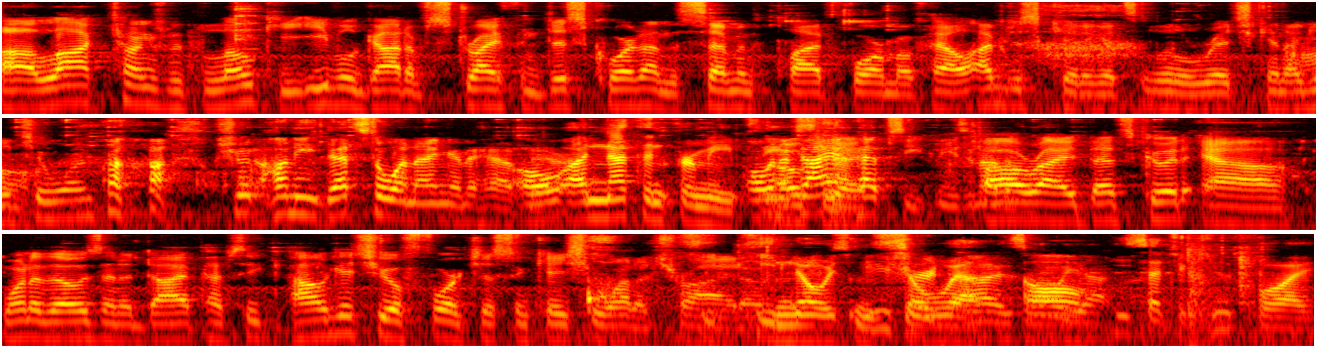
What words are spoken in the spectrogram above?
uh, lock tongues with Loki, evil god of strife and discord on the seventh platform of hell. I'm just kidding. It's a little rich. Can I get you one? Should, honey, that's the one I'm going to have. Oh, uh, nothing for me, please. Oh, and a Diet Pepsi, please. Another All one. right, that's good. Uh, one of those and a Diet Pepsi. I'll get you a fork just in case you want to try it. He okay? knows me He so sure well. does. Oh, Oh, yeah. he's such a cute boy.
